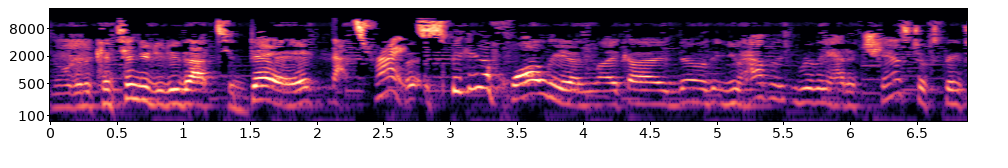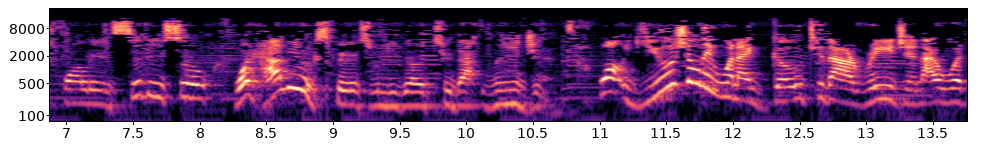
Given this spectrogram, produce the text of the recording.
And we're going to continue to do that today. That's right. But speaking of Hualien, like I know that you haven't really had a chance to experience Hualien City, so what have you experienced when you go to that region? Well, usually when I go to that region, I would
